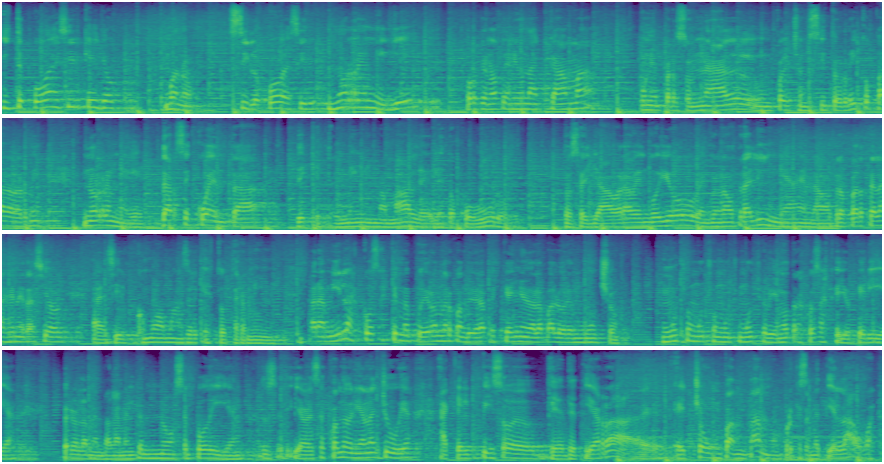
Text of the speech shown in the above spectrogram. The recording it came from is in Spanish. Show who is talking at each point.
Speaker 1: Y te puedo decir que yo, bueno, sí lo puedo decir, no renegué porque no tenía una cama unipersonal, un colchoncito rico para dormir. No renegué. Darse cuenta de que también mi mamá le tocó duro entonces ya ahora vengo yo, vengo en la otra línea, en la otra parte de la generación, a decir cómo vamos a hacer que esto termine. Para mí las cosas que me pudieron dar cuando yo era pequeño yo las valoré mucho, mucho, mucho, mucho, mucho. Habían otras cosas que yo quería, pero lamentablemente no se podían. Entonces, y a veces cuando venían las lluvias, aquel piso de, tierra eh, hecho un pantano porque se metía el agua.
